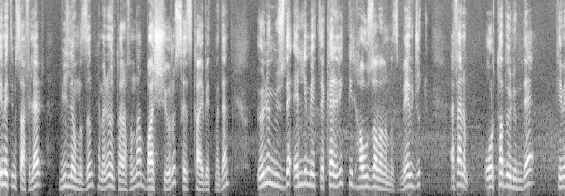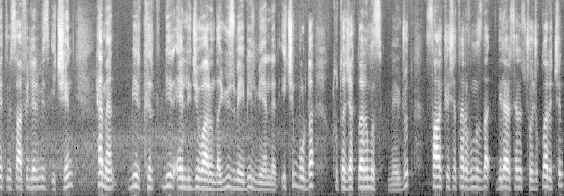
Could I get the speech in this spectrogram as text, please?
Kıymetli misafirler, villamızın hemen ön tarafından başlıyoruz hız kaybetmeden. Önümüzde 50 metrekarelik bir havuz alanımız mevcut. Efendim orta bölümde kıymetli misafirlerimiz için hemen 1.40-1.50 civarında yüzmeyi bilmeyenler için burada tutacaklarımız mevcut. Sağ köşe tarafımızda dilerseniz çocuklar için,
